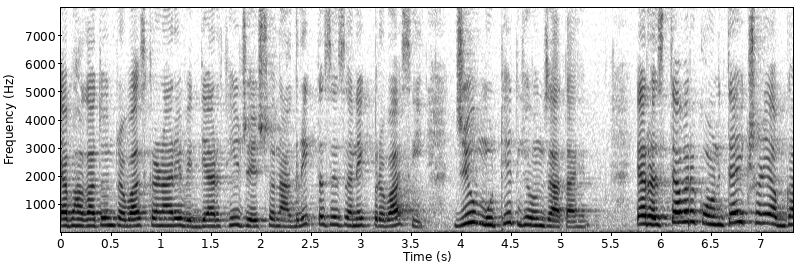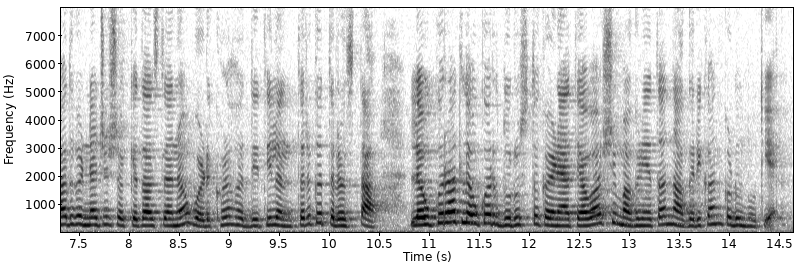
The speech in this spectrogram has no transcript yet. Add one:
या भागातून प्रवास करणारे विद्यार्थी ज्येष्ठ नागरिक तसेच अनेक प्रवासी जीव मुठीत घेऊन जात आहेत. या रस्त्यावर कोणत्याही क्षणी अपघात घडण्याची शक्यता असल्यानं वडखळ हद्दीतील अंतर्गत रस्ता लवकरात लवकर दुरुस्त करण्यात यावा अशी मागणी आता नागरिकांकडून होती आहे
